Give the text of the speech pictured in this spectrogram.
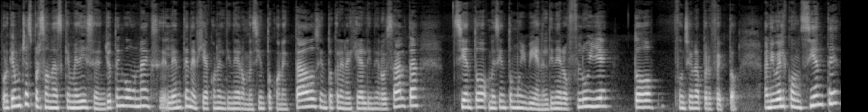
Porque hay muchas personas que me dicen, yo tengo una excelente energía con el dinero, me siento conectado, siento que la energía del dinero es alta, siento, me siento muy bien, el dinero fluye, todo funciona perfecto. A nivel consciente,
